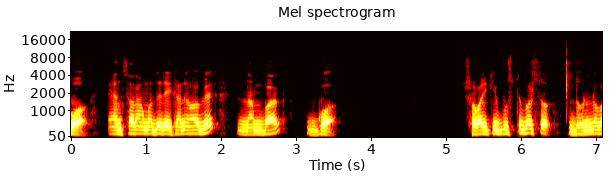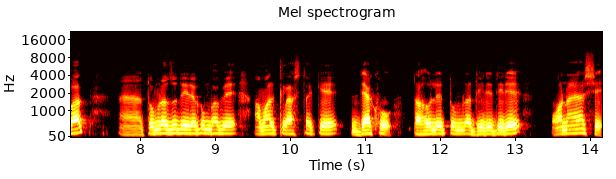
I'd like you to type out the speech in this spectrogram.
গ। অ্যান্সার আমাদের এখানে হবে নাম্বার গ। সবাই কি বুঝতে পারছ? ধন্যবাদ। তোমরা যদি এরকমভাবে আমার ক্লাসটাকে দেখো তাহলে তোমরা ধীরে ধীরে অনায়াসে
